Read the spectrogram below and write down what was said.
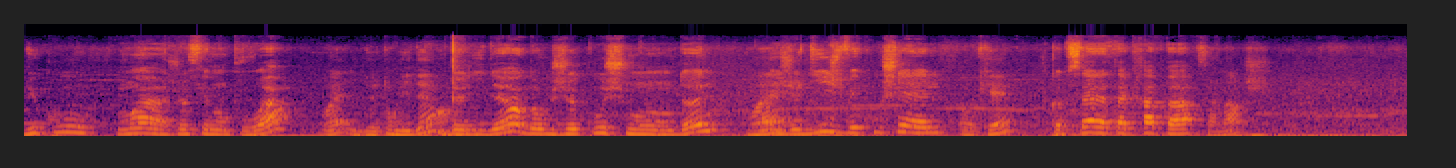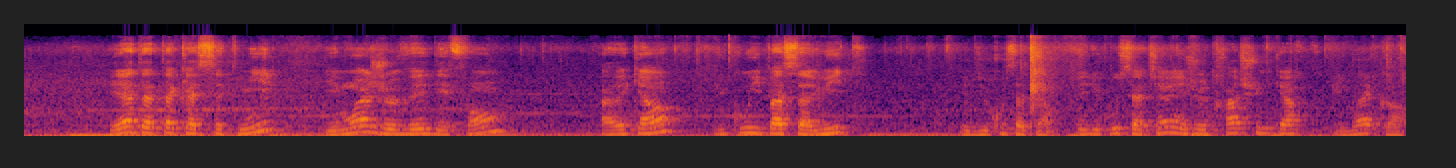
Du coup, moi, je fais mon pouvoir Ouais, de ton leader de leader, donc je couche mon don Ouais. et je dis je vais coucher elle. Ok, Comme ça, elle attaquera pas. ça marche. Et là, t'attaques à 7000 et moi, je vais défendre avec un. Du coup, il passe à 8 Et du coup, ça tient. et du coup, ça tient et je trache une carte. D'accord.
